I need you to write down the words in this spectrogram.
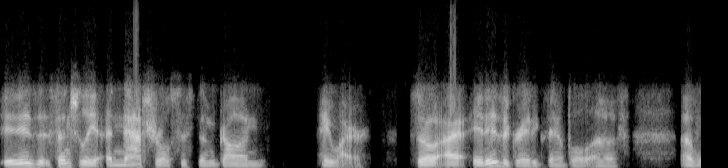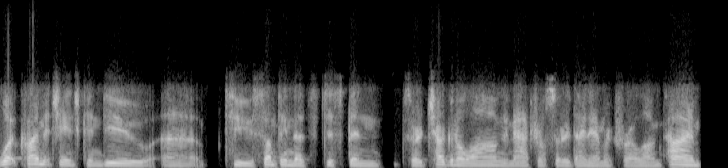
it is essentially a natural system gone haywire. So I, it is a great example of of what climate change can do uh, to something that's just been sort of chugging along a natural sort of dynamic for a long time,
